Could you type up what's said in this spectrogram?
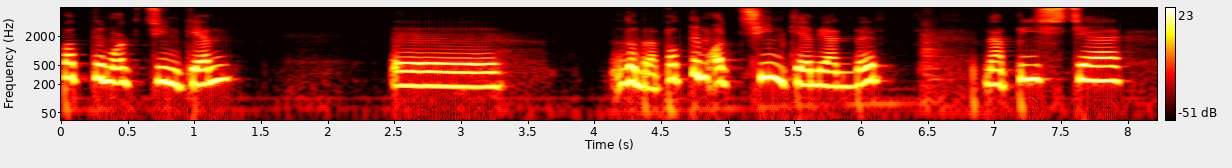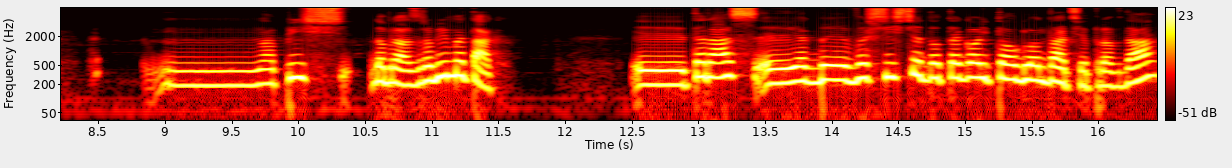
pod tym odcinkiem. Yy, dobra, pod tym odcinkiem jakby napiszcie. Mm, napisz. Dobra, zrobimy tak. Yy, teraz yy, jakby weszliście do tego i to oglądacie, prawda?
